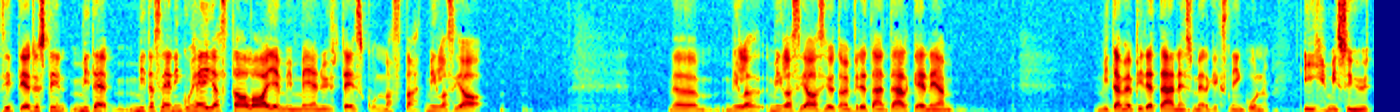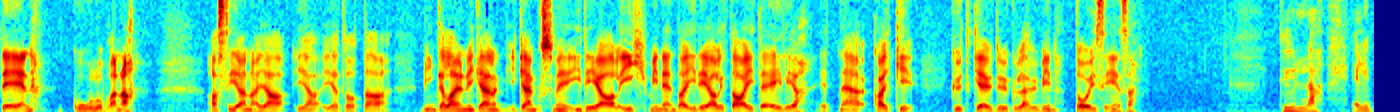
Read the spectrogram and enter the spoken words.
sitten tietysti, miten, mitä se niin kuin heijastaa laajemmin meidän yhteiskunnasta, millaisia, milla, millaisia asioita me pidetään tärkeänä ja mitä me pidetään esimerkiksi niin kuin ihmisyyteen kuuluvana asiana. Ja, ja, ja tota, minkälainen ikään, ikään kuin semmoinen ideaali ihminen tai ideaali taiteilija. Että nämä kaikki kytkeytyy kyllä hyvin toisiinsa. Kyllä, eli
